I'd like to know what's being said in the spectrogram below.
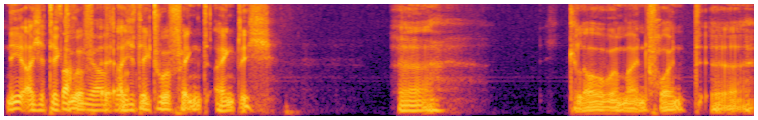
nee, Architektur, Sachen ja so. Architektur fängt eigentlich, äh, glaube, mein Freund äh,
